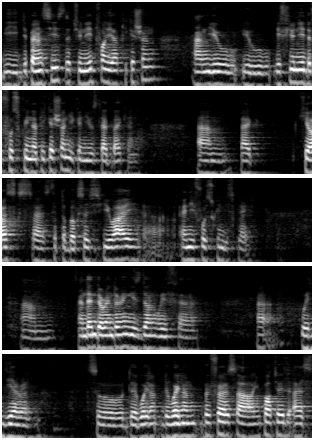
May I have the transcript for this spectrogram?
the dependencies that you need for the application. And you, you, if you need a full screen application, you can use that backend. Um, like kiosks, uh, set-top boxes, UI, uh, any full screen display. Um, and then the rendering is done with, uh, uh with DRM. So the Wayland, the Wayland buffers are imported as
